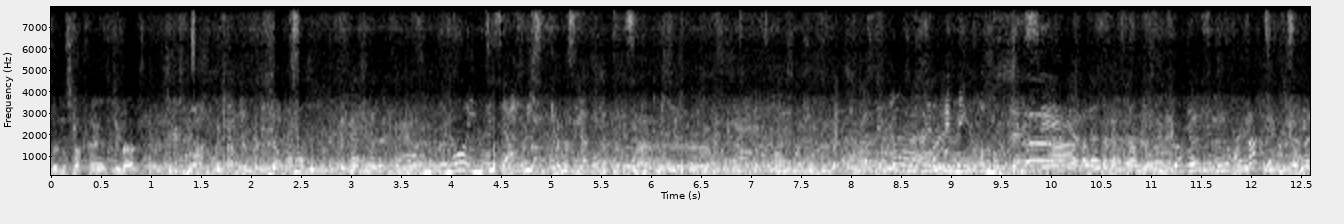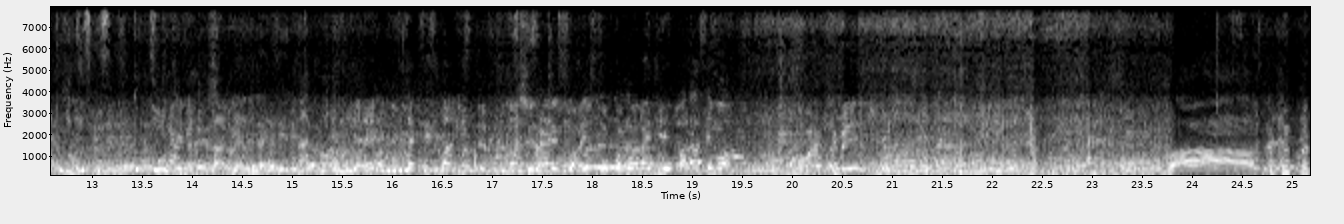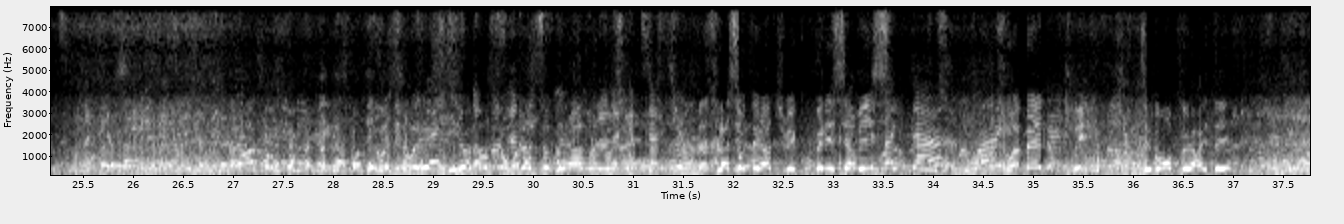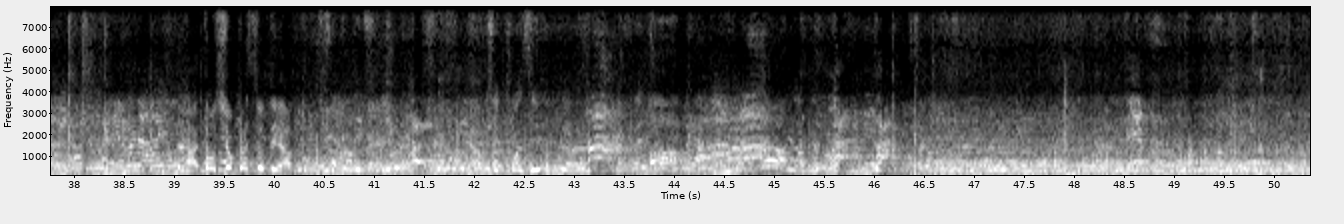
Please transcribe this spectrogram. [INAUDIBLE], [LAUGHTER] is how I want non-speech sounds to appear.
Bonne soirée, tu vas? Non, ils me disent, ah oui, c'est c'est c'est. Les micros sont placés. Ils repartent, ils disent que c'est un tout petit carnet. Les accessoiristes, je suis accessoiriste, quand Mohamed il est pas là, c'est moi. On va la. La place au théâtre, je vais couper les services. Mohamed, c'est bon, on peut arrêter. Attention, place au théâtre.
